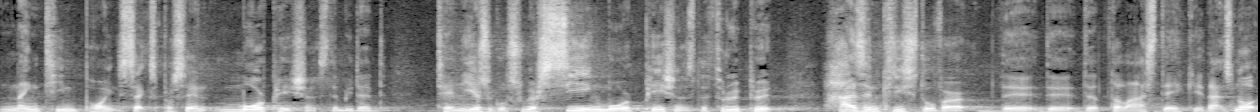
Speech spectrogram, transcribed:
19.6% more patients than we did 10 years ago. So we're seeing more patients. The throughput has increased over the, the, the, the last decade. That's not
